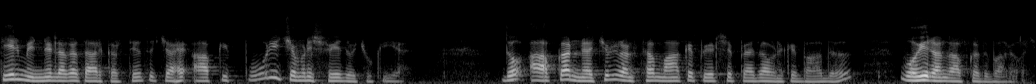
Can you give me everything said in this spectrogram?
तीन महीने लगातार करते हैं तो चाहे आपकी पूरी चमड़ी सफ़ेद हो चुकी है तो आपका नेचुरल रंग था, माँ के पेट से पैदा होने के बाद वही रंग आपका दोबारा हो जाए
